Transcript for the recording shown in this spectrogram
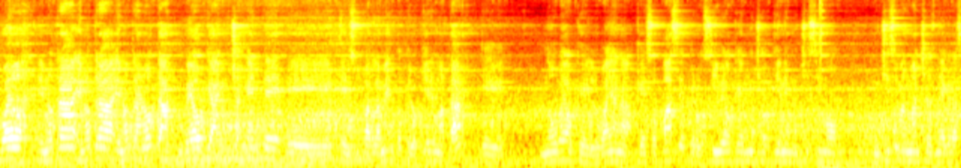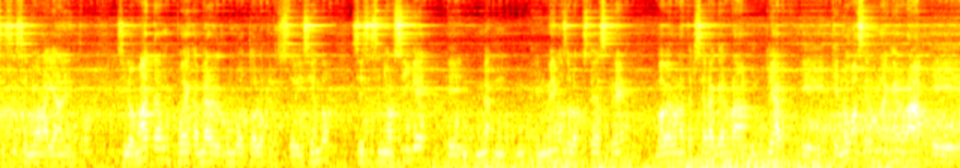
Bueno, en otra, en otra, en otra nota veo que hay mucha gente eh, en su parlamento que lo quiere matar. Eh, no veo que lo vayan a que eso pase, pero sí veo que hay mucho, tiene muchísimo, muchísimas manchas negras ese señor allá adentro. Si lo matan, puede cambiar el rumbo de todo lo que les estoy diciendo. Si ese señor sigue en, en menos de lo que ustedes creen, va a haber una tercera guerra nuclear, eh, que no va a ser una guerra, eh,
